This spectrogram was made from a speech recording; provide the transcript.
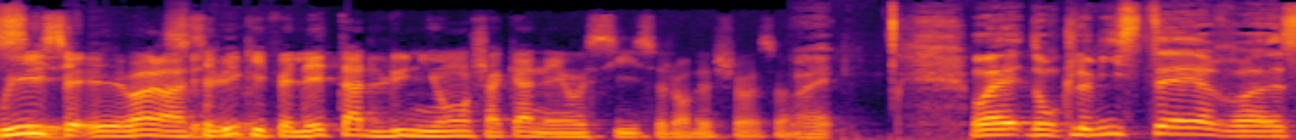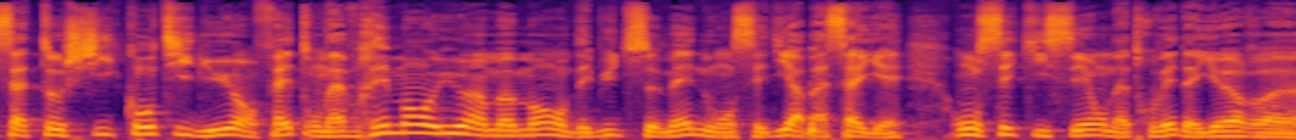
Oui, c'est voilà, c'est lui, qui fait l'état de l'union chaque année aussi, ce genre de choses. Ouais. Ouais, donc le mystère euh, Satoshi continue. En fait, on a vraiment eu un moment en début de semaine où on s'est dit ah bah ça y est, on sait qui c'est. On a trouvé d'ailleurs euh,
